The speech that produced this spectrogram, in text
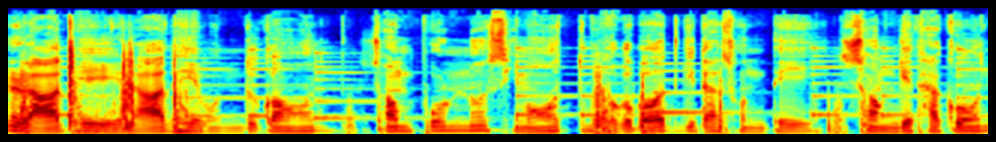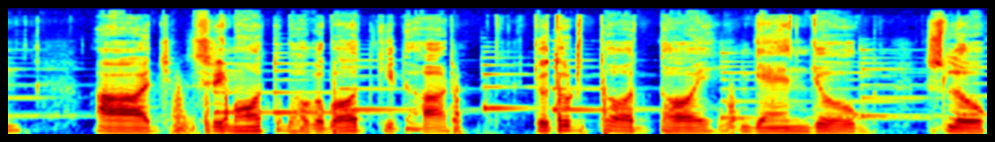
রাধে রাধে বন্ধুগণ, সম্পূর্ণ শ্রীমৎ ভগবদ গীতা শুনতে সঙ্গে থাকুন। আজ শ্রীমৎ ভগবদ গীতার চতুর্থ অধ্যায়, জ্ঞানযোগ, শ্লোক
